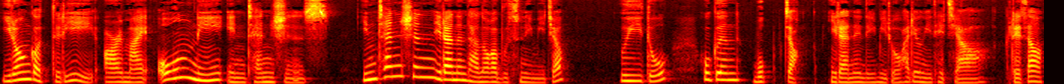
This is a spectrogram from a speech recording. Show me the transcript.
이런 것들이 are my only intentions. intention이라는 단어가 무슨 의미죠? 의도 혹은 목적이라는 의미로 활용이 되죠. 그래서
